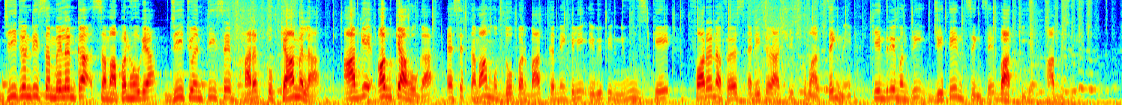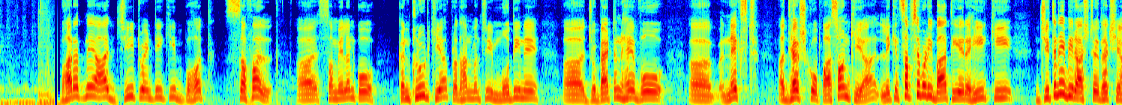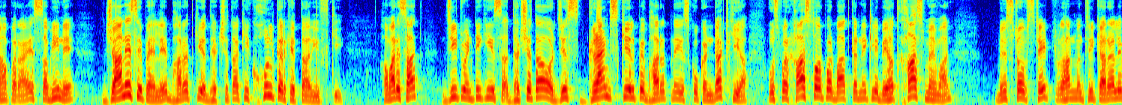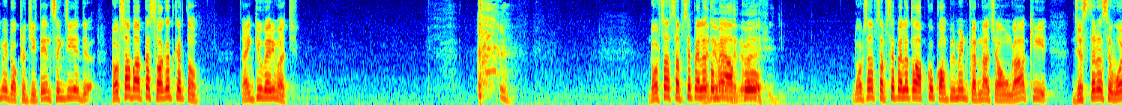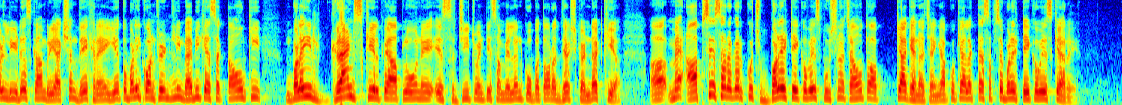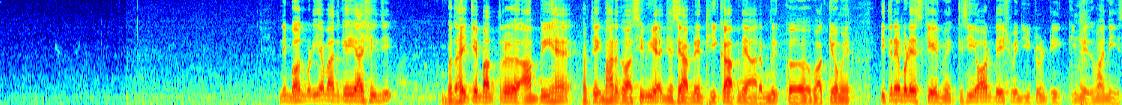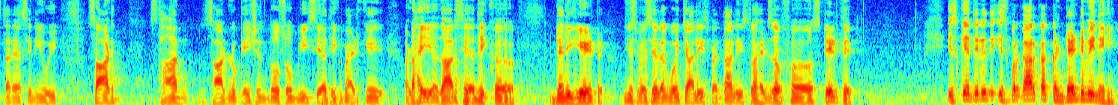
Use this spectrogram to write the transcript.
G twenty सम्मेलन का समापन हो गया। जी ट्वेंटी से भारत को क्या मिला? आगे अब क्या होगा? ऐसे तमाम मुद्दों पर बात करने के लिए एबीपी न्यूज़ के foreign affairs editor Ashish Kumar Singh ने केंद्रीय मंत्री जितेंद्र सिंह से बात की है। आप भी सुनिए। भारत ने आज जी ट्वेंटी की बहुत सफल अ, सम्मेलन को कंक्लूड किया। प्रधानमंत्री मोदी ने अ, जो बैटन है वो नेक्स्ट अध्यक्ष को पास ऑन किया। लेकिन सबसे बड़ी बात ये रही कि जितने भी राष्ट्रीय अध्यक्ष यहाँ पर आए सभी ने जाने से पहले भारत की अध्यक्षता की खुल करके तारीफ़ की। हमारे साथ जी ट्वेंटी की इस अध्यक्षता और जिस ग्रैंड स्केल पे भारत ने इसको कंडक्ट किया उस पर खास तौर पर बात करने के लिए बेहद खास मेहमान मिनिस्टर ऑफ़ स्टेट प्रधानमंत्री कार्यालय में डॉक्टर जितेंद्र सिंह जी डॉक्टर साहब आपका स्वागत करता हूँ। Thank you very much doctor साहब सबसे पहले तो मैं आपको। डॉक्टर साहब सबसे पहले तो आपको कॉम्प्लीमेंट करना चाहूँगा कि जिस तरह से वर्ल्ड लीडर्स का हम रिएक्शन देख रहे हैं ये तो बड़ी कॉन्फिडेंटली मैं भी कह सकता हूँ कि बड़े ही ग्रैंड स्केल पे आप लोगों ने इस जी ट्वेंटी सम्मेलन को बतौर अध्यक्ष कंडक्ट किया। अ, मैं आपसे सर अगर कुछ बड़े टेक अवेज पूछना चाहूँ तो आप क्या कहना चाहेंगे? आपको क्या लगता है सबसे बड़े टेक अवेज क्या रहे? नहीं बहुत बढ़िया बात कही आशीष जी। बधाई के पात्र आप भी हैं, प्रत्येक भारतवासी भी है। जैसे आपने ठीक कहा अपने आरंभिक वाक्यों में, इतने बड़े स्केल में, किसी और देश में जी ट्वेंटी की मेज़बानी इस तरह से नहीं हुई। साठ स्थान, साठ लोकेशन 220 से अधिक बैठ के, अढ़ाई हज़ार से अधिक डेलीगेट जिसमें से लगभग 40-45 तो हेड्स ऑफ़ स्टेट थे। इसके अतिरिक्त इस प्रकार का कंटेंट भी नहीं।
